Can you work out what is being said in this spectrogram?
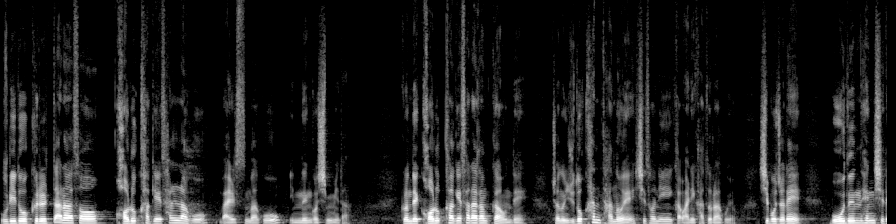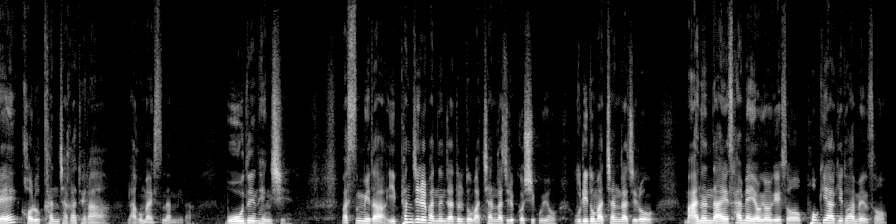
우리도 그를 따라서 거룩하게 살라고 말씀하고 있는 것입니다. 그런데 거룩하게 살아감 가운데 저는 유독 한 단어에 시선이 가- 많이 가더라고요. 15절에 모든 행실에 거룩한 자가 되라라고 말씀합니다. 모든 행실. 맞습니다. 이 편지를 받는 자들도 마찬가지일 것이고요. 우리도 마찬가지로 많은 나의 삶의 영역에서 포기하기도 하면서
